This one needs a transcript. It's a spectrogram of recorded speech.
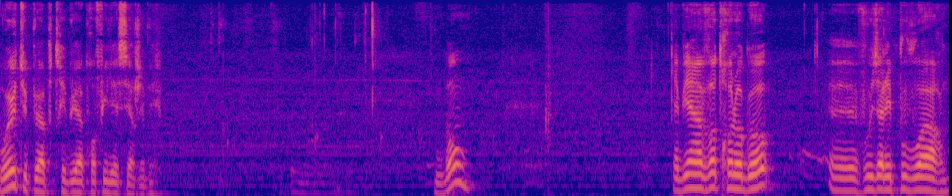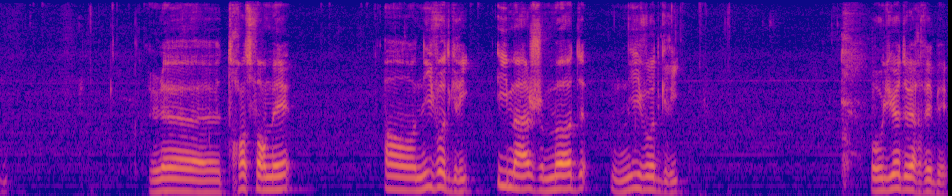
Oui, tu peux attribuer un profil sRGB. Bon. Eh bien, votre logo, euh, vous allez pouvoir le transformer en niveau de gris. Image, mode, niveau de gris. Au lieu de RVB,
